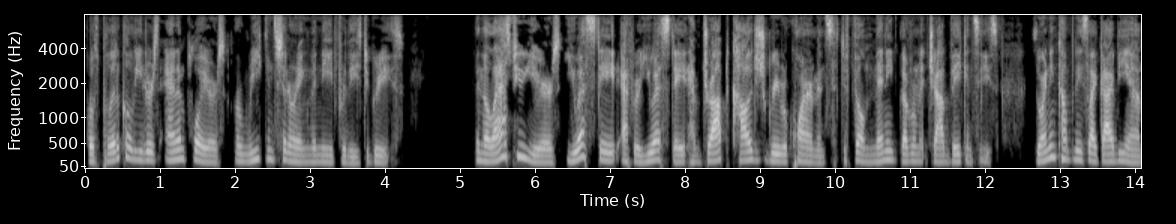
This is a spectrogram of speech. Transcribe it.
both political leaders and employers are reconsidering the need for these degrees. In the last few years, U.S. state after U.S. state have dropped college degree requirements to fill many government job vacancies, joining companies like IBM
